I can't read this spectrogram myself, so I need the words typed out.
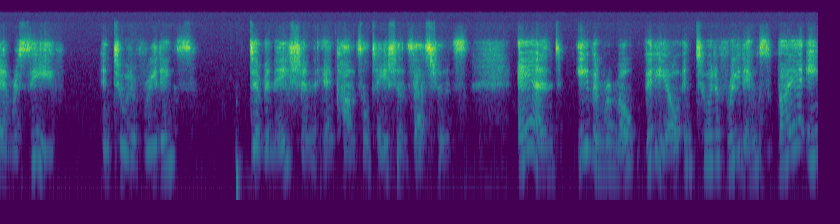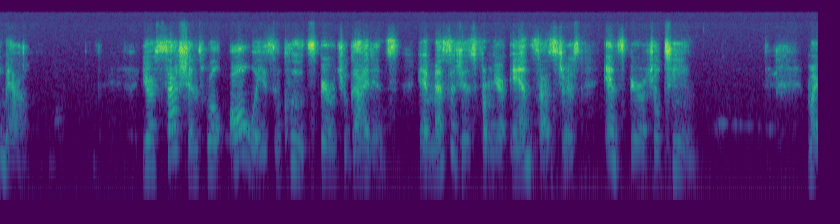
and receive intuitive readings, divination and consultation sessions, and even remote video intuitive readings via email. Your sessions will always include spiritual guidance and messages from your ancestors and spiritual team. My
